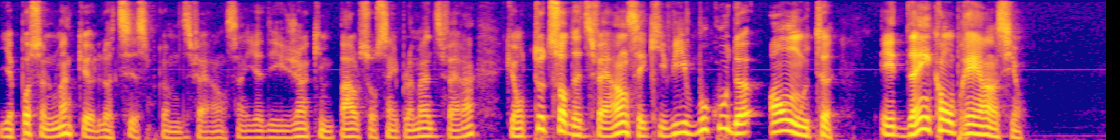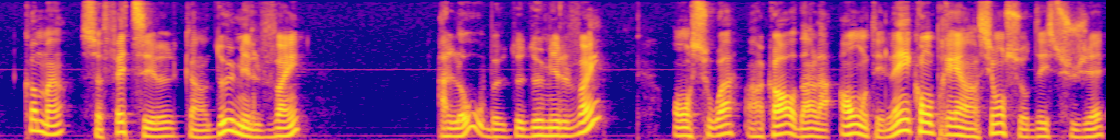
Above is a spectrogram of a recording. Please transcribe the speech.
il n'y a pas seulement que l'autisme comme différence. hein. Il y a des gens qui me parlent sur simplement différents, qui ont toutes sortes de différences et qui vivent beaucoup de honte et d'incompréhension. Comment se fait-il qu'en 2020, à l'aube de 2020, on soit encore dans la honte et l'incompréhension sur des sujets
